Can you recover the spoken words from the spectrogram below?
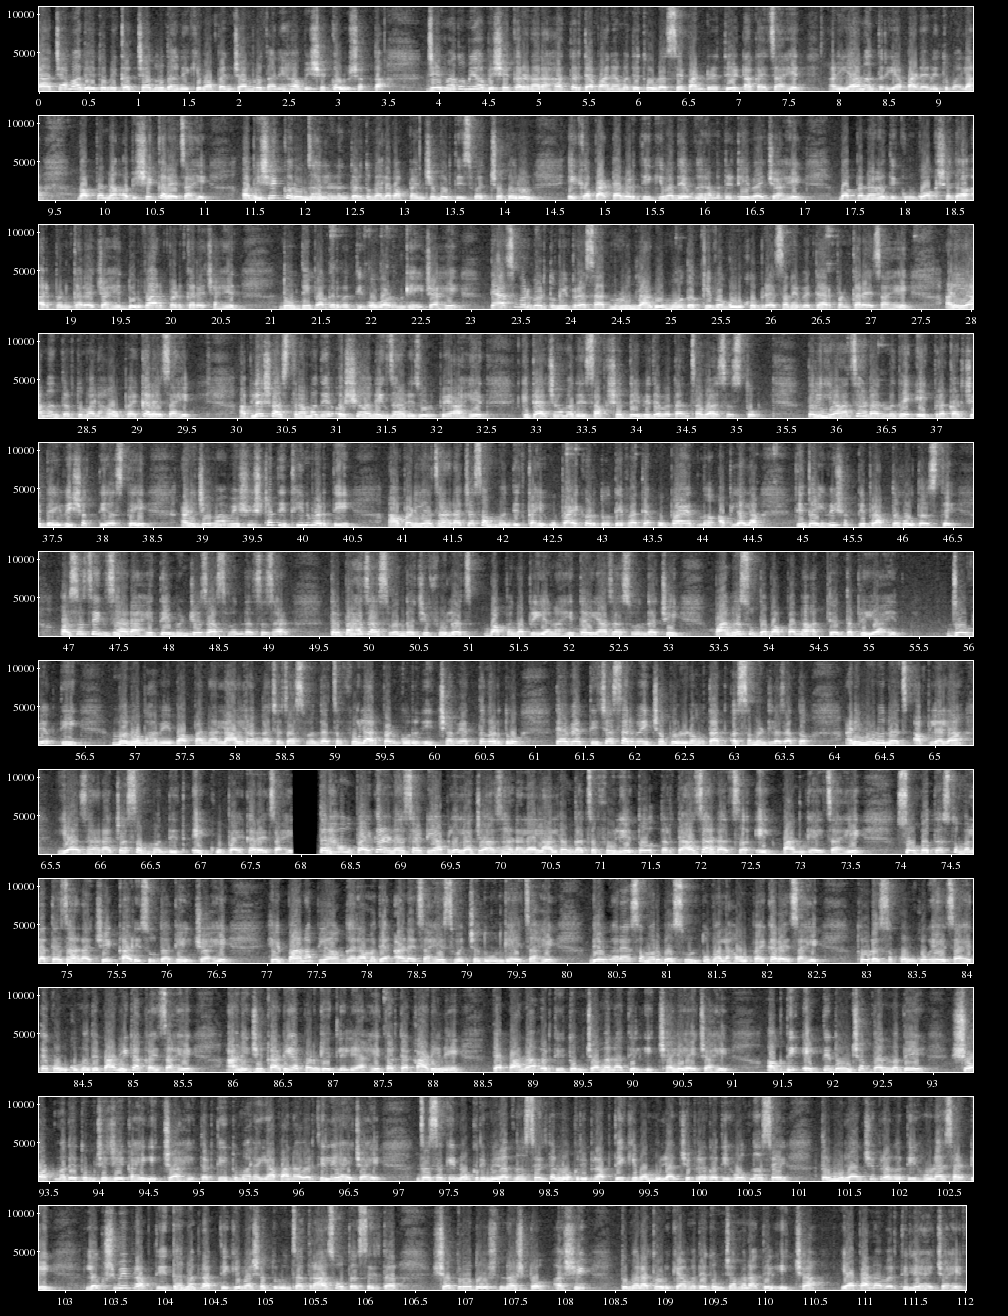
त्याच्यामध्ये तुम्ही कच्च्या दुधाने किंवा पंचामृताने हा अभिषेक करू शकता. जेव्हा तुम्ही अभिषेक करणार आहात तर त्या पाण्यामध्ये थोडेसे पांढरे तीळ टाकायचे आहेत आणि यानंतर या पाण्याने तुम्हाला बाप्पांना अभिषेक करायचा आहे. अभिषेक करून झाल्यानंतर तुम्हाला बाप्पांची मूर्ती स्वच्छ करून एका पाटावरती किंवा देवघरामध्ये ठेवायची आहे. बाप्पांना हळदी कुंकू अक्षदा अर्पण करायचे आहेत दुर्वा अर्पण करायचे आहेत धूपदीप अगरबत्ती ओवाळून घ्यायची आहे. त्याचबरोबर तुम्ही प्रसाद म्हणून लाडू मोदक किंवा गुळ खोबऱ्याचा नैवेद्य अर्पण करायचा आहे आणि यानंतर तुम्हाला हा उपाय करायचा आहे. आपल्या शास्त्रामध्ये अशी अनेक झाडे झुडपे आहेत की त्याच्यामध्ये साक्षात देवी देवतांचा वास असतो. तर या झाडांमध्ये एक प्रकारची दैवी शक्ती असते आणि जेव्हा विशिष्ट तिथींवरती आपण या झाडाच्या संबंधित काही उपाय करतो तेव्हा त्या उपायातनं आपल्याला ती दैवी शक्ती प्राप्त होत असते. असंच एक झाड आहे ते म्हणजे जास्वंदाचं झाड. तर पहा जास्वंदाची फुलंच बापांना प्रिय नाही तर या जास्वंदाची पानं सुद्धा बापांना अत्यंत प्रिय आहेत. जो व्यक्ती मनोभावे बापांना लाल रंगाच्या जास्वंदाचं फूल अर्पण करून इच्छा व्यक्त करतो त्या व्यक्तीच्या सर्व इच्छा पूर्ण होतात असं म्हटलं जातं. आणि म्हणूनच आपल्याला या झाडाच्या संबंधित एक उपाय करायचा आहे. तर हा उपाय करण्यासाठी आपल्याला ज्या झाडाला लाल रंगाचं फूल येतं तर त्या झाडाचं एक पान घ्यायचं आहे. सोबतच तुम्हाला त्या झाडाची एक काडी सुद्धा घ्यायची आहे. हे पान आपल्या घरामध्ये आणायचं आहे स्वच्छ धुवून घ्यायचं आहे. देवघरासमोर बसून तुम्हाला हा उपाय करायचा आहे. थोडंसं कुंकू घ्यायचं आहे त्या कुंकूमध्ये पाणी टाकायचं आहे आणि जी काडी आपण घेतलेली आहे तर त्या काडीने त्या पानावरती तुमच्या मनातील इच्छा लिहायची आहे. अगदी एक ते दोन शब्दांमध्ये शॉर्टमध्ये तुमची जी काही इच्छा आहे तर ती तुम्हाला या पानावरती लिहायची आहे. जसं की नोकरी मिळत नसेल तर नोकरी प्राप्ती किंवा मुलांची प्रगती होत नसेल तर मुलांची प्रगती होण्यासाठी लक्ष्मी प्राप्ती धनप्राप्ती किंवा शत्रूंचा त्रास होत असेल तर शत्रू दोष नष्ट अशी तुम्हाला थोडक्यामध्ये तुमच्या मनातील इच्छा या पानावरती लिहायची आहे.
